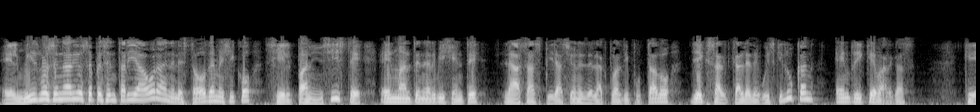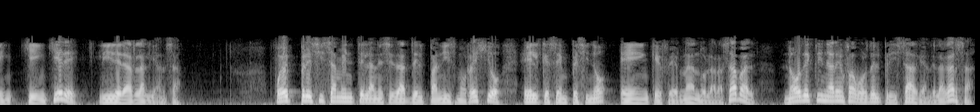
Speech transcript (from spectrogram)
El mismo escenario se presentaría ahora en el Estado de México si el PAN insiste en mantener vigente las aspiraciones del actual diputado y exalcalde de Huizquilucan, Enrique Vargas, quien, quien quiere liderar la alianza. Fue precisamente la necedad del panismo regio el que se empecinó en que Fernando Larazábal no declinara en favor del priista Adrián de la Garza,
